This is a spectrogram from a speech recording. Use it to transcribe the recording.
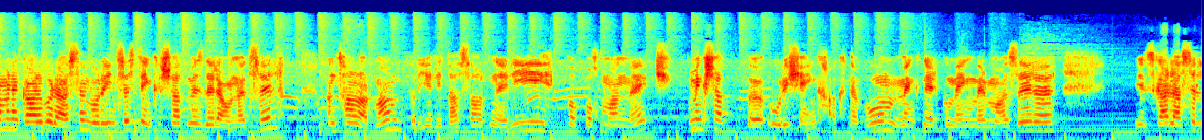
ամենակարևորը ասեմ, որ ինցեստ ինքը շատ մեծ դեր ունեցել ընդհանուր առմամբ երիտասարդների փոփոխման մեջ։ Մենք շատ ուրիշ էինք հակնվում, մենք ներկում էինք մեր մազերը, Իսկ կարելի ասել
